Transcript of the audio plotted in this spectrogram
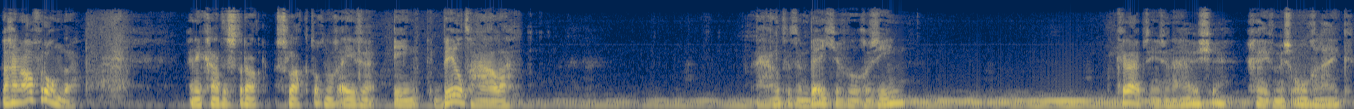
We gaan afronden. En ik ga de strak, slak toch nog even in beeld halen. Hij houdt het een beetje voor gezien. Kruipt in zijn huisje. Geef hem eens ongelijk.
